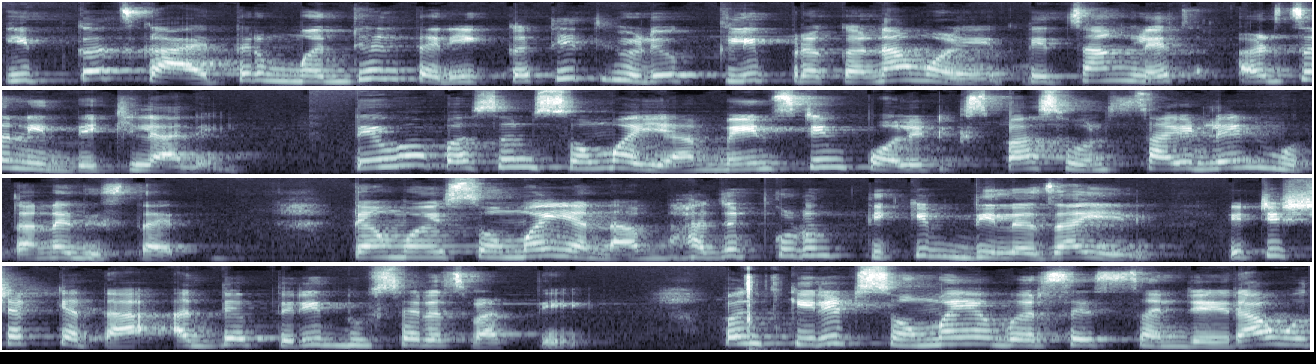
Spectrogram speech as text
इतकंच काय तर मध्यंतरी कथित व्हिडिओ क्लिप प्रकरणामुळे ते चांगलेच अडचणीत देखील आले. तेव्हापासून सोमय्या मेनस्ट्रीम पॉलिटिक्सपासून साईडलाईन होताना दिसत आहेत त्यामुळे सोमय्यांना भाजपकडून तिकीट दिलं जाईल याची शक्यता अद्याप तरी दुसरच वाटते. पण किरीट सोमय्या वर्सेस संजय राऊत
